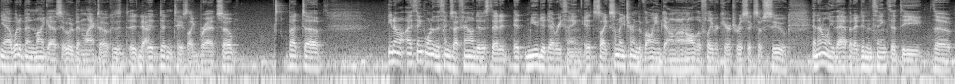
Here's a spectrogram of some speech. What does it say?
yeah would have been my guess it would have been lacto because it, it, Yeah. it didn't taste like bread so but uh, you know I think one of the things I found is that it, it muted everything. It's like somebody turned the volume down on all the flavor characteristics of Sue and not only that but I didn't think that the the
